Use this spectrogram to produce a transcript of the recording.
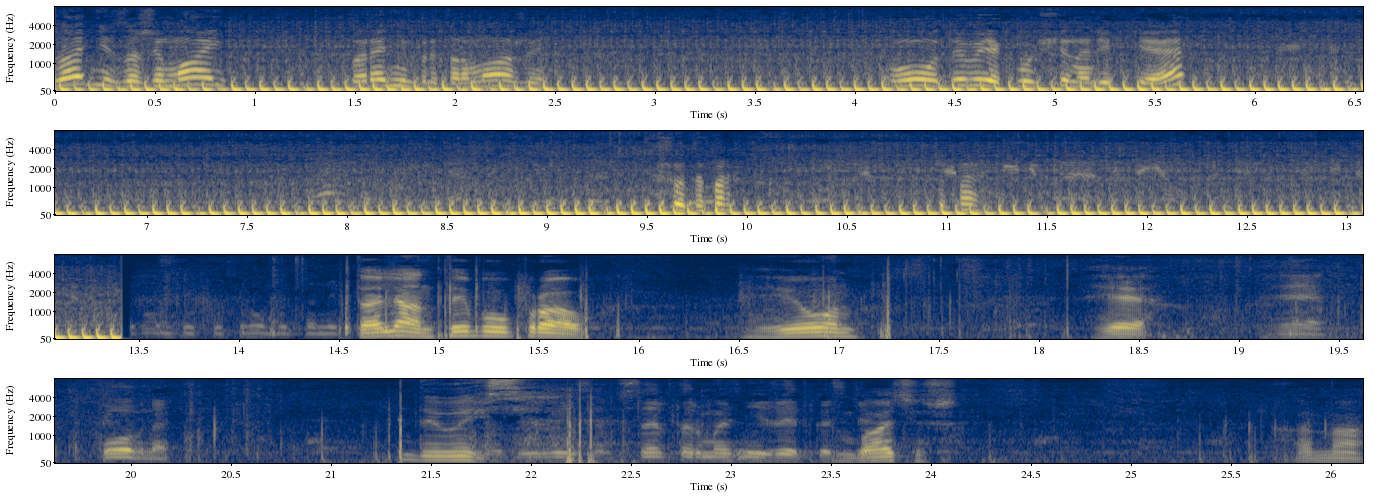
Задній зажимай, переднім притормажуй. О, диви, як вообще налегке, а? Що тепер? Тепер. Щось Толян, ти був прав. Геон. Ге. Ге, повне. Дивись. Дивися, все в тормозній жидкості. Бачиш? Хана.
